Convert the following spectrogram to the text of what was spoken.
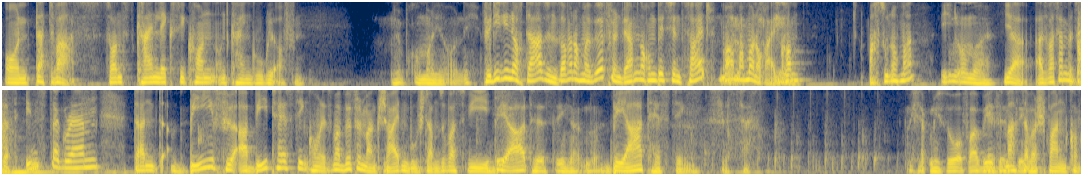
Und das war's. Sonst kein Lexikon und kein Google offen. Ne, braucht man ja auch nicht. Für die, die noch da sind, sollen wir noch mal würfeln? Wir haben noch ein bisschen Zeit. Machen wir noch einen. Komm. Machst du noch mal? Ich nochmal. Ja, also was haben wir jetzt gehabt? Instagram, dann B für AB-Testing. Komm, jetzt mal würfeln mal einen gescheiten Buchstaben. Sowas wie BA-Testing hat nur. BA-Testing. Das ist, Ich habe mich so auf AB-Testing. jetzt machst du aber spannend. Komm,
